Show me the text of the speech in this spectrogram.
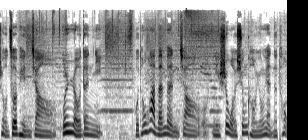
首作品叫《温柔的你》，普通话版本叫《你是我胸口永远的痛》，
